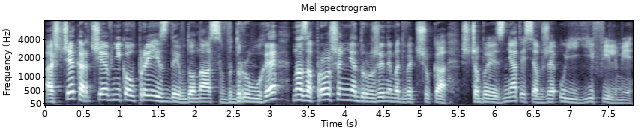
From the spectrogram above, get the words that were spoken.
А ще Карчевніков приїздив до нас вдруге на запрошення дружини Медведчука, щоби знятися вже у її фільмі.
